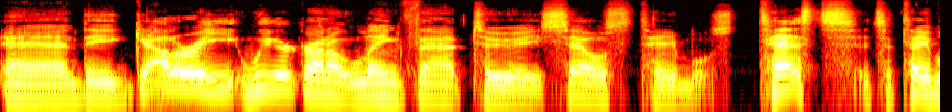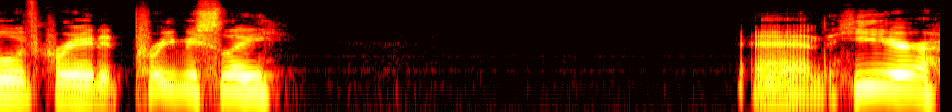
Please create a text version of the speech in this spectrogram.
And the gallery, we are going to link that to a sales tables tests. It's a table we've created previously. And here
